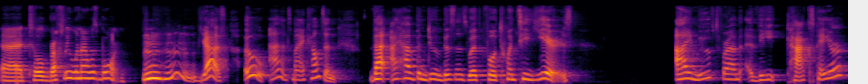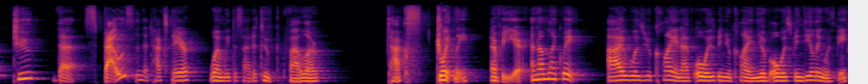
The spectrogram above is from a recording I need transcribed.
uh, till roughly when I was born. Mm-hmm. Yes. Oh, and my accountant that I have been doing business with for 20 years. I moved from the taxpayer to the spouse and the taxpayer when we decided to file our tax jointly every year. And I'm like, wait, I was your client. I've always been your client. You've always been dealing with me.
